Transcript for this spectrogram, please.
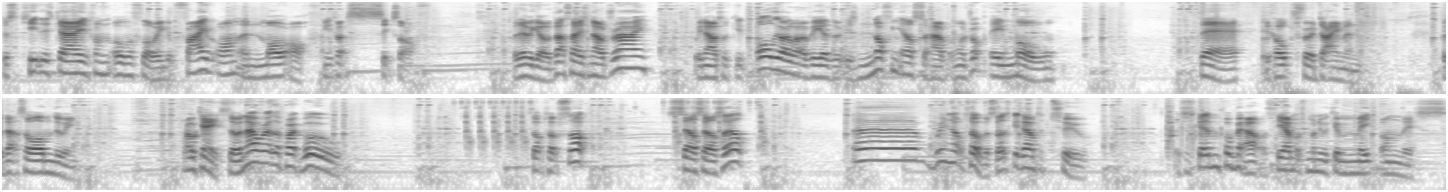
Just keep this guy from overflowing. Five on and more off. It's about six off. But there we go. That side is now dry. We now took all the oil out of here. There is nothing else to have. I'm going to drop a mole there It hopes for a diamond. But that's all I'm doing. Okay, so now we're at the point... Whoa! Stop, stop, stop. Sell, sell, sell. Uh, we're in October, so let's get down to two. Let's just get them pumping out. Let's see how much money we can make on this.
